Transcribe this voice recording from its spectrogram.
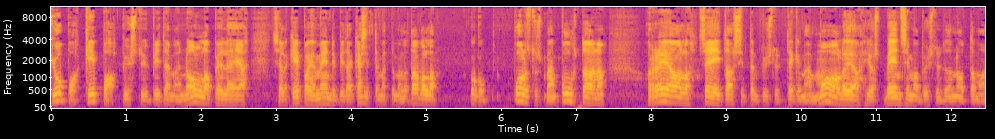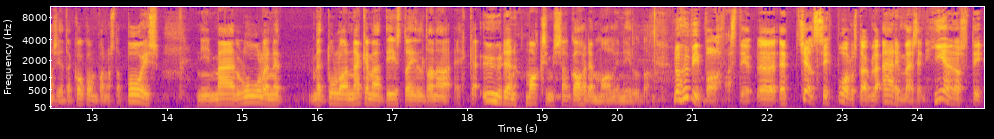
jopa Kepa pystyy pitämään nollapelejä. Siellä Kepa ja Mendi pitää käsittämättömällä tavalla koko puolustuspään puhtaana. Real, se ei taas sitten pysty tekemään maaleja. Jos Benzema pystytään ottamaan sieltä kokonpanosta pois, niin mä luulen, että me tullaan näkemään tiistai-iltana ehkä yhden, maksimissaan kahden maalin ilta. No hyvin vahvasti. Et Chelsea puolustaa kyllä äärimmäisen hienosti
